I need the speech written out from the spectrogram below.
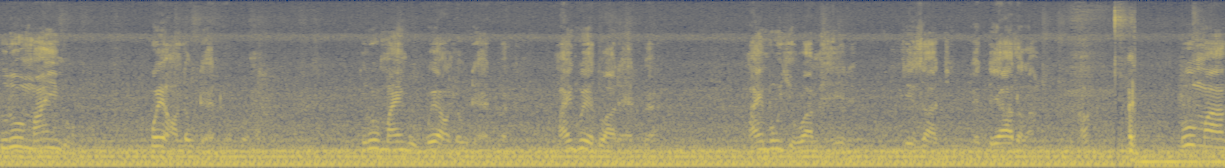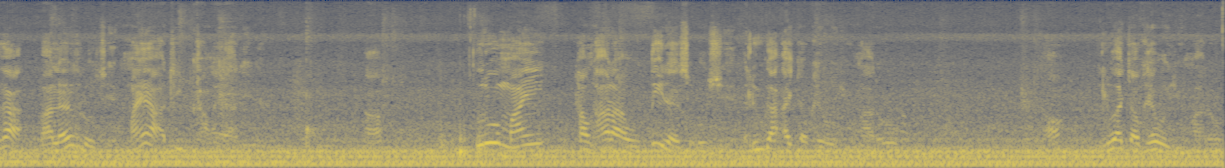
သူတို့မိုင်းကိုကွဲအောင်လုပ်တဲ့အတွက်ပေါ့နော်သူတို့မိုင်းကိုကွဲအောင်လုပ်တဲ့အတွက်မိုင်းကွဲသွားတဲ့အတွက်မိုင်းဘုံယူရမယ်တဲ့စဉ်းစားကြည့်ဘယ်တရားသလားနော်ဟိုမာကဘာလဲဆိုလို့ရှိရင်မိုင်းရအထိခံလိုက်ရတယ်ဗျနော်သူတို့မိုင်း ထောင်ထားတာကိုသိတယ်ဆိုလို့ရှိရင်ဘလူကအိုက်ကြောက်ခဲကိုယူမှာတော့နော်ဘလူကကြောက်ခဲကိုယူမှာတော့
